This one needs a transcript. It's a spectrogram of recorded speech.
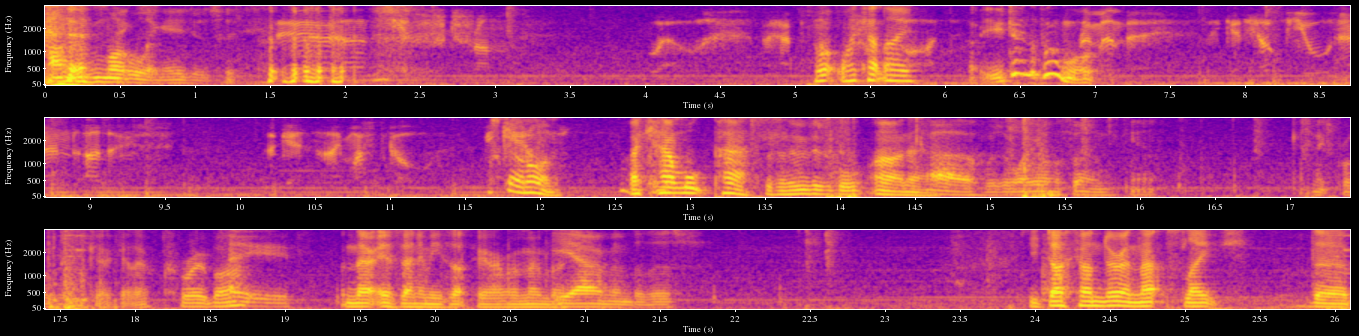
Hand modeling agency. From, well, perhaps What? Why can't I? Are you doing the boom walk? remember, they can help you and others. Again, I must go. What's going on? I can't walk past. There's an invisible. Oh no. Oh, was it while you're on the phone? You can't. Can't make progress. Go get the crowbar. Hey. And there is enemies up here. I remember. Yeah, I remember this. You duck under, and that's like the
